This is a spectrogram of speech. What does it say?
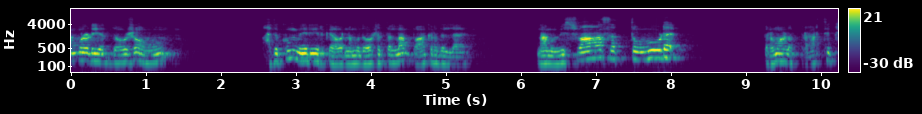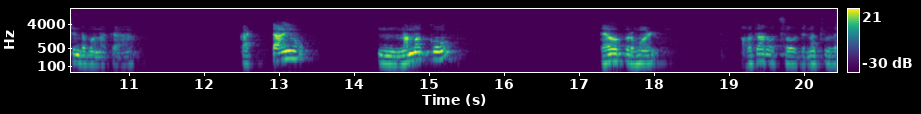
நம்மளுடைய தோஷம் அதுக்கும் மீறி இருக்கு. அவர் நம்ம தோஷத்தெல்லாம் பார்க்கறது இல்ல நாம் விசுவாசத்தோட பெருமாளை பிரார்த்திச்சுட்டோம்னாக்கா கட்டாயம் நமக்கும் தேவப்பெருமாள் அவதார உற்சவ தினத்துல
